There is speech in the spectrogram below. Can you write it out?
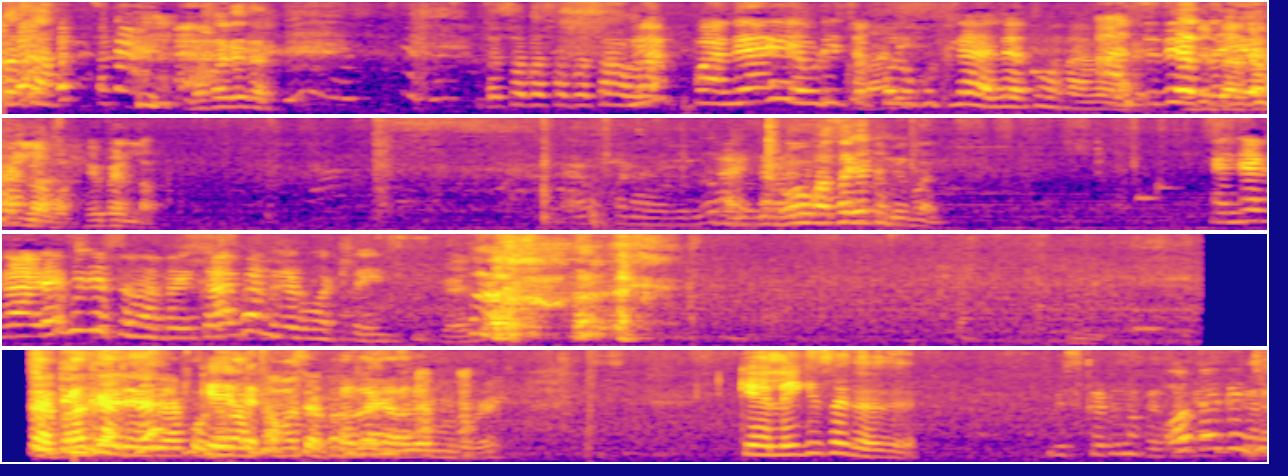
बसा. बसा तिथं. बसा बसा बसा आवरा. पाण्या एवढी चप्पल कुठल्या आल्यात होणार असू दे आता, ये. पेन लावा हे पेन लावा. हो बसा की तुम्ही पण. त्यांच्या गाड्या बी काय भानगड म्हटलंय? की सगळं. ओ, त्यांची?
